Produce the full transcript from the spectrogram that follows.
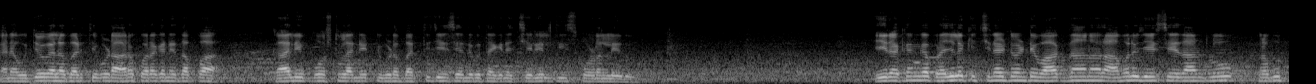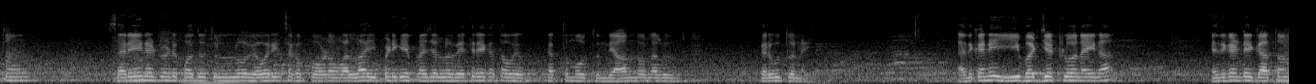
కానీ ఆ ఉద్యోగాల భర్తీ కూడా అరకొరగనే తప్ప ఖాళీ పోస్టులన్నింటినీ కూడా భర్తీ చేసేందుకు తగిన చర్యలు తీసుకోవడం లేదు. ఈ రకంగా ప్రజలకు ఇచ్చినటువంటి వాగ్దానాలు అమలు చేసే దాంట్లో ప్రభుత్వం సరైనటువంటి పద్ధతుల్లో వివరించకపోవడం వల్ల ఇప్పటికే ప్రజల్లో వ్యతిరేకత వ్యక్తమవుతుంది. ఆందోళనలు పెరుగుతున్నాయి. అందుకని ఈ బడ్జెట్లోనైనా ఎందుకంటే గతం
